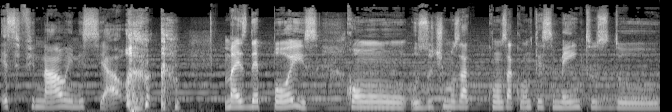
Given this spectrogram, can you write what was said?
esse final inicial. Mas depois, com os últimos com os acontecimentos do,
